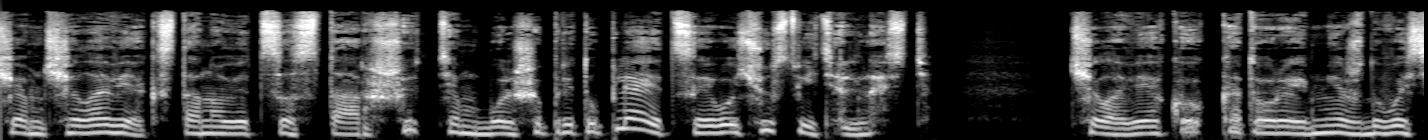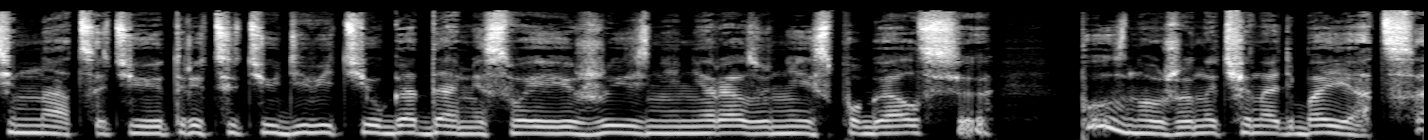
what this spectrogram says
чем человек становится старше, тем больше притупляется его чувствительность. Человеку, который между 18 и 39 годами своей жизни ни разу не испугался, поздно уже начинать бояться.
